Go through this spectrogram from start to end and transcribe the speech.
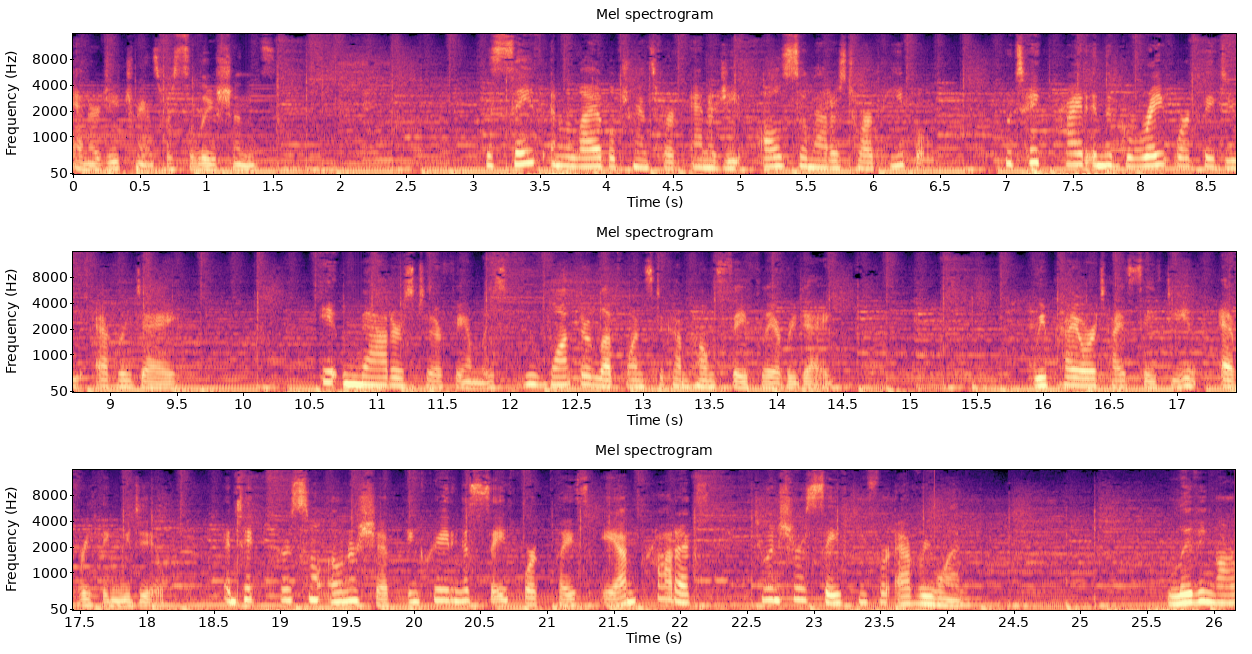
energy transfer solutions. The safe and reliable transfer of energy also matters to our people, who take pride in the great work they do every day. It matters to their families who want their loved ones to come home safely every day. We prioritize safety in everything we do and take personal ownership in creating a safe workplace and products to ensure safety for everyone. Living our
